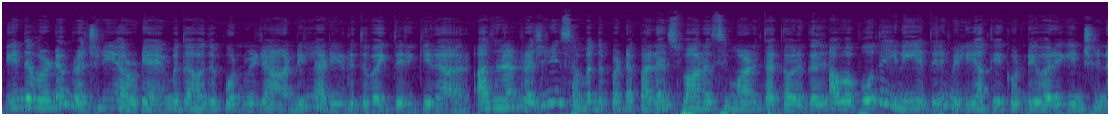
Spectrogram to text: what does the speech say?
இந்த வருடம் ரஜினி அவருடைய ஐம்பதாவது பொன்விழா ஆண்டில் அடியெடுத்து வைத்திருக்கிறார். அதனால் ரஜினி சம்பந்தப்பட்ட பல சுவாரஸ்யமான தகவல்கள் அவ்வப்போது இணையத்தில் வெளியாக்கி கொண்டே வருகின்றன.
